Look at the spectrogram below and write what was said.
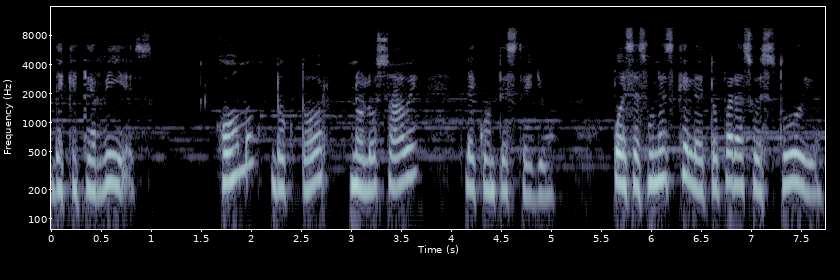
¿de qué te ríes? ¿Cómo, doctor? ¿No lo sabe? le contesté yo. Pues es un esqueleto para su estudio.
